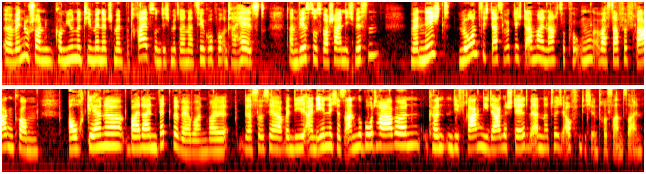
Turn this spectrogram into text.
Äh, wenn du schon Community Management betreibst und dich mit deiner Zielgruppe unterhältst, dann wirst du es wahrscheinlich wissen. Wenn nicht, lohnt sich das wirklich da mal nachzugucken, was da für Fragen kommen. Auch gerne bei deinen Wettbewerbern, weil das ist ja, wenn die ein ähnliches Angebot haben, könnten die Fragen, die da gestellt werden, natürlich auch für dich interessant sein.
